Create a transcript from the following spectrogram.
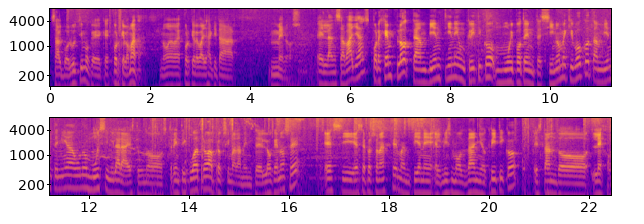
Salvo el último, que, que es porque lo mata, no es porque le vayas a quitar menos. El lanzaballas, por ejemplo, también tiene un crítico muy potente. Si no me equivoco, también tenía uno muy similar a este, unos 34 aproximadamente. Lo que no sé es si ese personaje mantiene el mismo daño crítico estando lejos.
